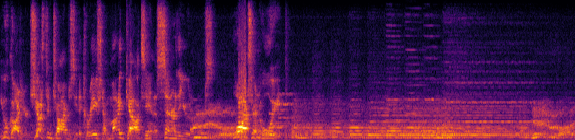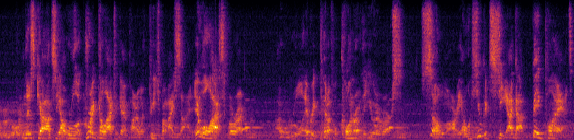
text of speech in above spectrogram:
You got here just in time to see the creation of my galaxy in the center of the universe. Watch and weep! This galaxy, I'll rule a great galactic empire with Peach by my side. It will last forever. I will rule every pitiful corner of the universe. So, Mario, as you can see, I got big plans,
